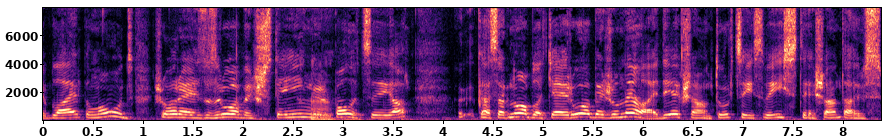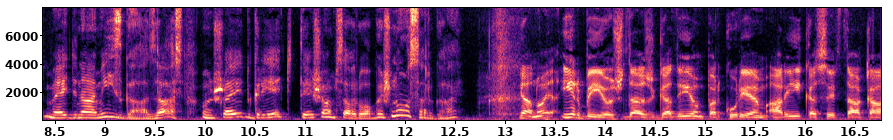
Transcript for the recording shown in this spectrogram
jeb laipni lūdzu. Šoreiz uz robežas stingri policija ap, kā saka, nobloķēja robežu un nelaida iekšā, un Turcijas viss tiešām tā ir mēģinājumi izgāzās, un šeit Grieķi tiešām savu robežu nosargāja. Jā, nu, ir bijuši daži gadījumi, par kuriem arī kas ir tā kā,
